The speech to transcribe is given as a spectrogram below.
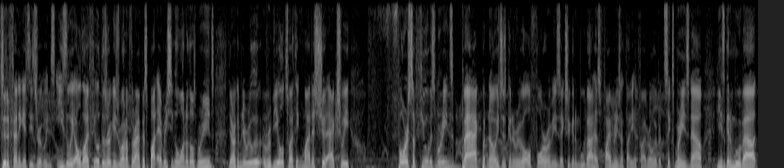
to defend against these Zerglings easily. Although I feel the Zerglings run off the ramp and spot every single one of those Marines. They are going to be re revealed, so I think Midas should actually force a few of his Marines back, but no, he's just going to reveal all four of them. He's actually going to move out. Has five Marines. I thought he had five earlier, but six Marines now. He's going to move out.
